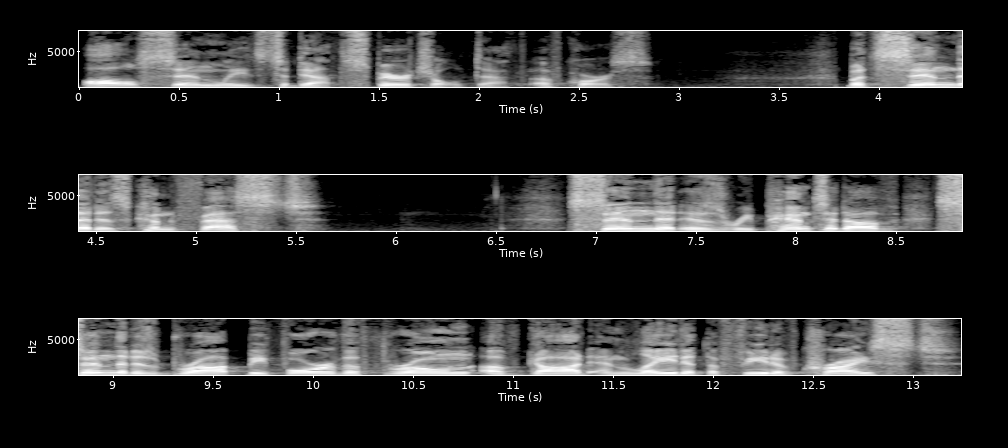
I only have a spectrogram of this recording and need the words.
All sin leads to death, spiritual death, of course. But sin that is confessed sin that is repented of, sin that is brought before the throne of God and laid at the feet of Christ,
